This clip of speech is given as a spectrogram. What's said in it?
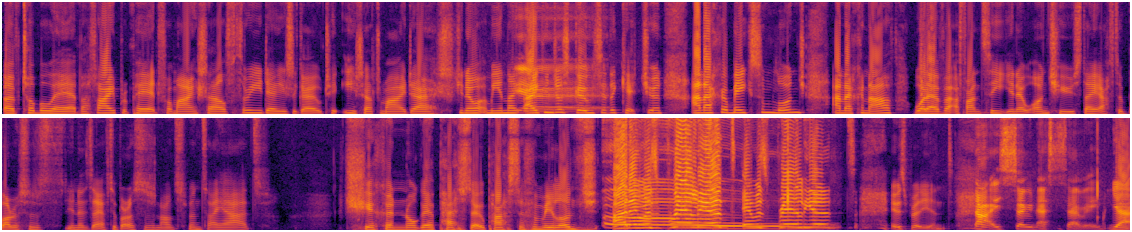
of Tupperware that I prepared for myself three days ago to eat at my desk? You know what I mean? Like, I can just go to the kitchen and I can make some lunch and I can have whatever I fancy. You know, on Tuesday after Boris's, you know, the day after Boris's announcement, I had chicken nugget pesto pasta for me lunch, and it was brilliant. It was Oh. brilliant. It was brilliant. That is so necessary. Yeah,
